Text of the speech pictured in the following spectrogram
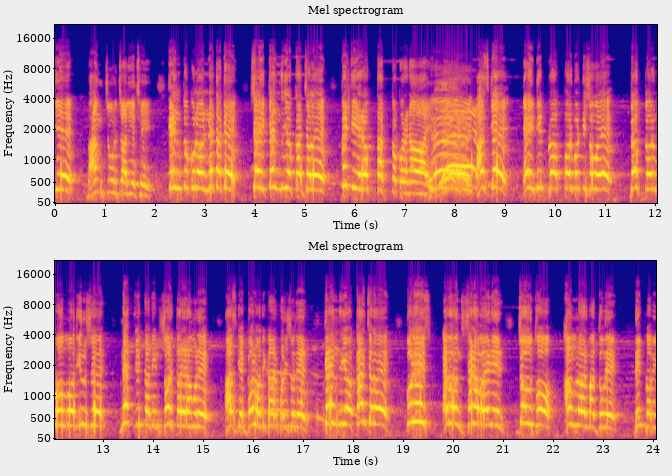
গিয়ে ভাঙচুর চালিয়েছে। কিন্তু কোন নেতাকে সেই কেন্দ্রীয় কার্যালয়ে পিটিয়ে রক্তাক্ত করে নাই। আজকে এই বিপ্লব পরবর্তী সময়ে ডক্টর মোহাম্মদ ইউনুসের নেতৃত্বাধীন সরকারের আমলে আজকে গণ অধিকার পরিষদের কেন্দ্রীয় কার্যালয়ে পুলিশ এবং সেনাবাহিনীর যৌথ হামলার মাধ্যমে বিপ্লবী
